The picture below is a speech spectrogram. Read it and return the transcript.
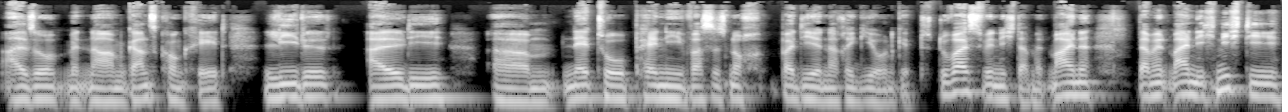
also mit Namen ganz konkret Lidl, Aldi, ähm, Netto, Penny, was es noch bei dir in der Region gibt. Du weißt, wen ich damit meine. Damit meine ich nicht die,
